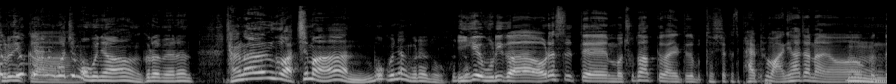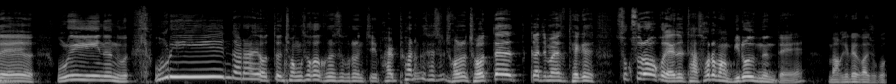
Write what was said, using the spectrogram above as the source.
그러니까. 하는 거지 뭐 그냥 그러면은 장난하는 것 같지만 뭐 그냥 그래도 그죠? 이게 우리가 어렸을 때 뭐 초등학교 다닐 때부터 시작해서 발표 많이 하잖아요. 음. 근데 우리는 우리나라의 어떤 정서가 그래서 그런지 발표하는 게 사실 저는 저 때까지만 해서 되게 쑥스러웠고 애들 다 서로 막 밀었는데 막 이래가지고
